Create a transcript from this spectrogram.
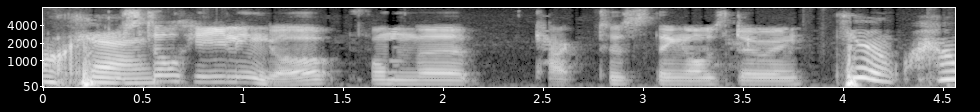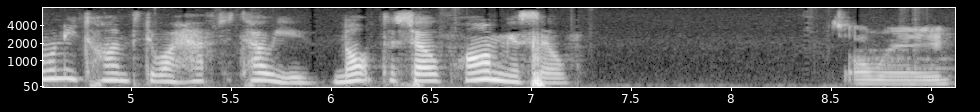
Okay. I'm still healing up from the cactus thing I was doing. Euan, how many times do I have to tell you not to self-harm yourself? Sorry.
